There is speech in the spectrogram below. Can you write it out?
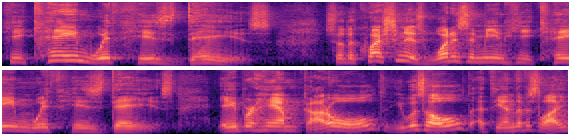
he came with his days. So the question is, what does it mean he came with his days? Abraham got old. He was old at the end of his life.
